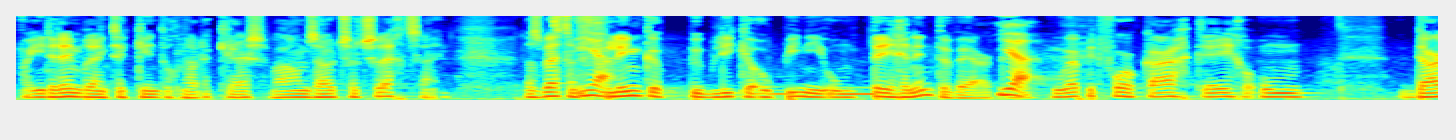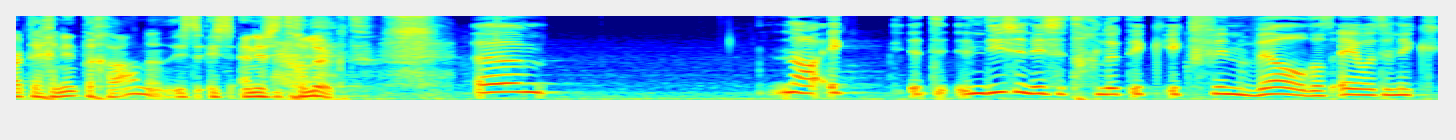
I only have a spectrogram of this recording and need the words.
maar iedereen brengt zijn kind toch naar de crash. Waarom zou het zo slecht zijn? Dat is best een flinke publieke opinie om tegenin te werken. Ja. Hoe heb je het voor elkaar gekregen om daar tegenin te gaan? Is, is, en is het gelukt? um, nou, ik, in die zin is het gelukt. Ik, ik vind wel dat Ewout en ik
